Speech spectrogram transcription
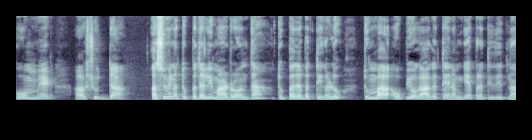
ಹೋಮ್ ಮೇಡ್ ಶುದ್ಧ ಹಸುವಿನ ತುಪ್ಪದಲ್ಲಿ ಮಾಡಿರುವಂಥ ತುಪ್ಪದ ಬತ್ತಿಗಳು ತುಂಬ ಉಪಯೋಗ ಆಗುತ್ತೆ ನಮಗೆ ಪ್ರತಿದಿನ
